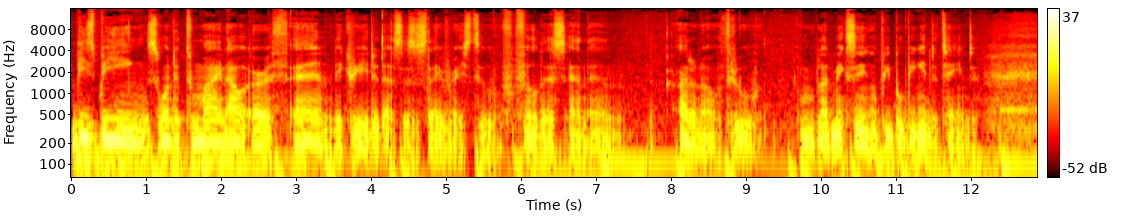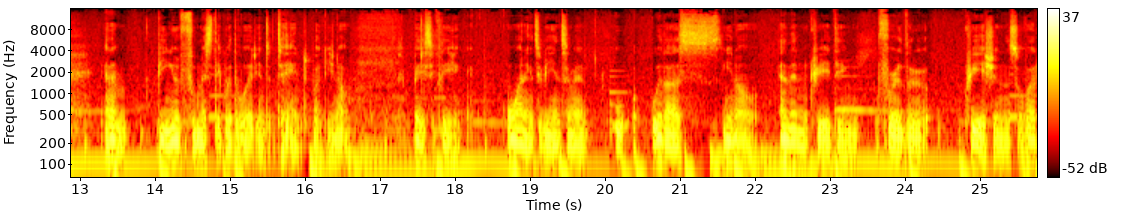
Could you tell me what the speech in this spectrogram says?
these beings wanted to mine our earth and they created us as a slave race to fulfill this, and then I don't know, through blood mixing or people being entertained. And I'm being euphemistic with the word entertained, but you know, basically wanting to be intimate w- with us, you know, and then creating further creations of what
